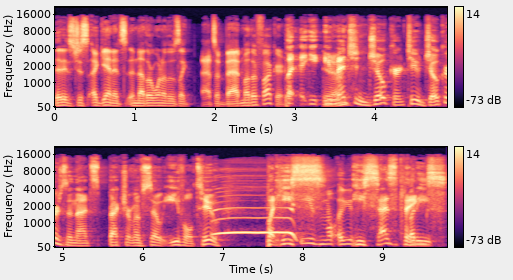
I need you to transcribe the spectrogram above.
that it's just again it's another one of those like that's a bad motherfucker. But you, you mentioned Joker too. Joker's in that spectrum of so evil too. But he's, He's he says But he- things.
